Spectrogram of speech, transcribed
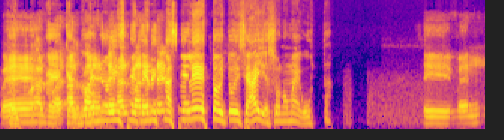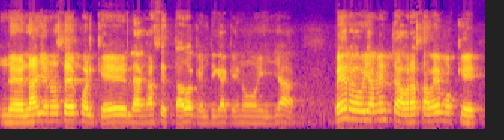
Pues, que el, al, que- el dueño parecer, dice, tienes que hacer esto y tú dices, ay, eso no me gusta. Sí, de verdad yo no sé por qué le han aceptado que él diga que no y ya. Pero obviamente ahora sabemos que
